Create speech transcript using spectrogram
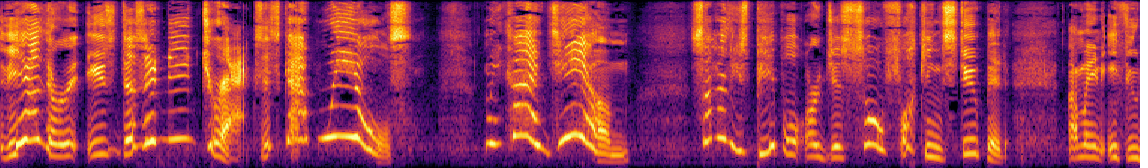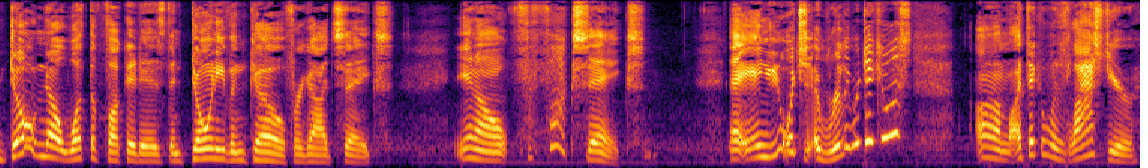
the other is doesn't need tracks. It's got wheels. I mean, goddamn. Some of these people are just so fucking stupid. I mean, if you don't know what the fuck it is, then don't even go, for God's sakes. You know, for fuck's sakes. And, you know what's really ridiculous? Um, I think it was last year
